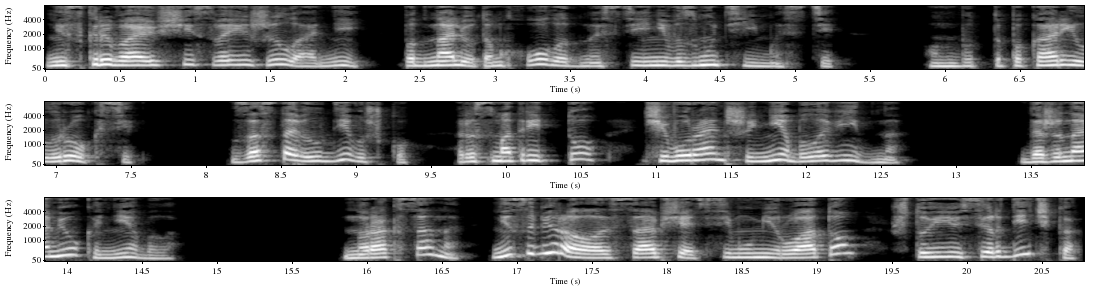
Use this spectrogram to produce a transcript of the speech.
не скрывающий своих желаний под налетом холодности и невозмутимости. Он будто покорил Рокси, заставил девушку рассмотреть то, чего раньше не было видно. Даже намека не было. Но Роксана не собиралась сообщать всему миру о том, что ее сердечко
